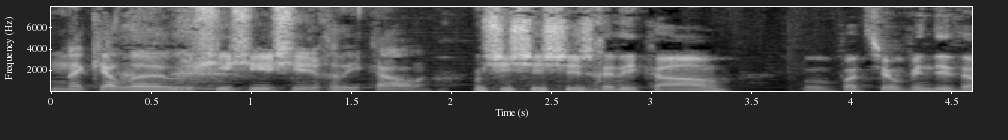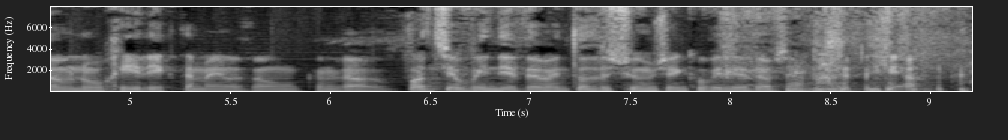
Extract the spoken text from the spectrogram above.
Naquela o XXX radical. o XXX Radical. Pode ser o Vin Diesel no Riddick, também um. Pode ser o Vin Diesel em todos os filmes em que o Vin Diesel já apareceu.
